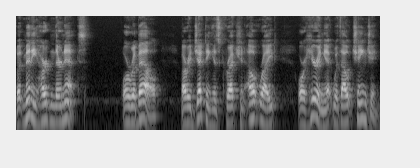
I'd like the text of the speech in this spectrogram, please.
But many harden their necks, or rebel by rejecting his correction outright or hearing it without changing.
